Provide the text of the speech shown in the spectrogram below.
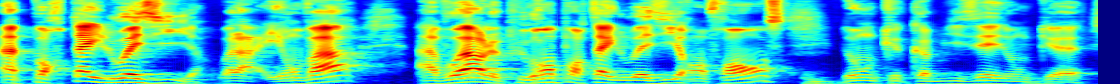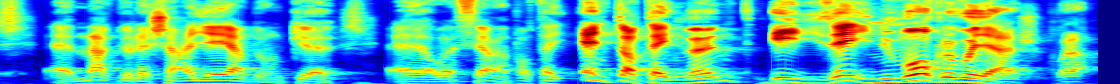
un portail loisir, voilà, et on va avoir le plus grand portail loisir en France, donc comme disait donc euh, Marc de la Charrière, donc on va faire un portail entertainment, et il disait il nous manque le voyage, voilà,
